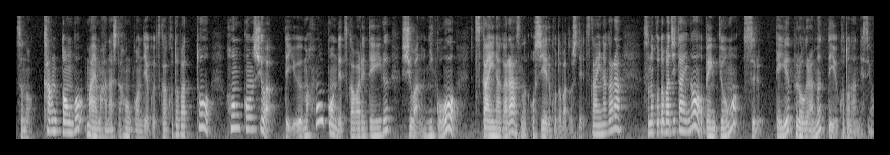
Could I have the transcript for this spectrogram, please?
その広東語前も話した香港でよく使う言葉と香港手話っていう、まあ、香港で使われている手話の2個を使いながらその教える言葉として使いながらその言葉自体の勉強もするっていうプログラムっていうことなんですよ。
